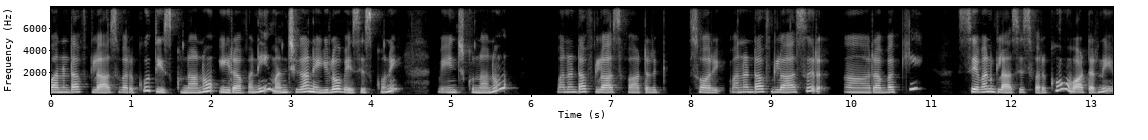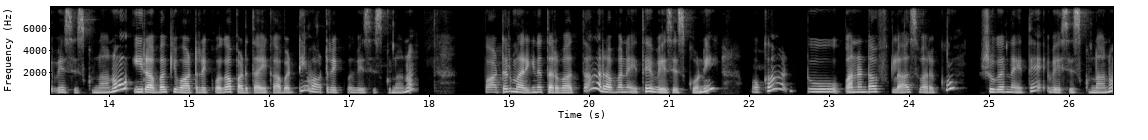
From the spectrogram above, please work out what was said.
వన్ అండ్ హాఫ్ గ్లాస్ వరకు తీసుకున్నాను. ఈ రవ్వని మంచిగా నెయ్యిలో వేసేసుకొని వేయించుకున్నాను. One and half glass water sorry one and half glass రవ్వకి సెవెన్ గ్లాసెస్ వరకు వాటర్‌ని వేసేసుకున్నాను. ఈ రవ్వకి వాటర్ ఎక్కువగా పడతాయి కాబట్టి వాటర్ ఎక్కువ వేసేసుకున్నాను. వాటర్ మరిగిన తర్వాత రవ్వనైతే వేసేసుకొని ఒక 2 1 ½ గ్లాస్ వరకు షుగర్‌నైతే వేసేసుకున్నాను.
